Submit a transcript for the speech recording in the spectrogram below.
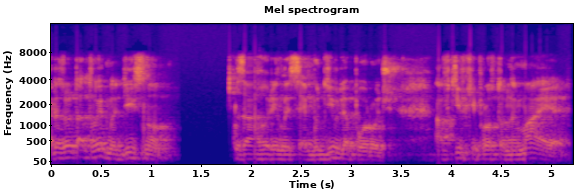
Результат видно дійсно. Загорілися і будівля поруч, автівки просто немає.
